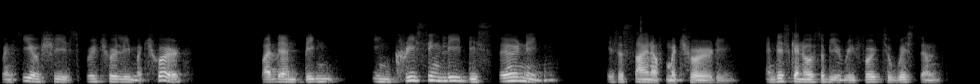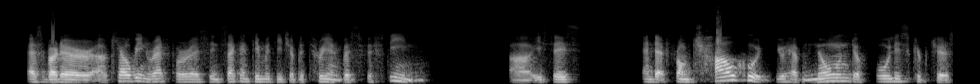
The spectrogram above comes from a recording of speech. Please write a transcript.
when he or she is spiritually mature, but then being increasingly discerning is a sign of maturity. And this can also be referred to wisdom, as Brother uh, Kelvin read for us in 2 Timothy chapter 3 and verse 15. Uh, he says, and that from childhood you have known the Holy Scriptures,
